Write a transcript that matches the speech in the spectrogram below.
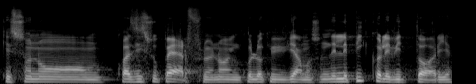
che sono quasi superflue no? in quello che viviamo, sono delle piccole vittorie.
